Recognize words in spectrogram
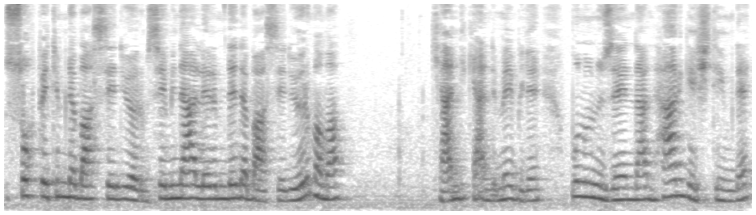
sohbetimde bahsediyorum, seminerlerimde de bahsediyorum ama kendi kendime bile bunun üzerinden her geçtiğimde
